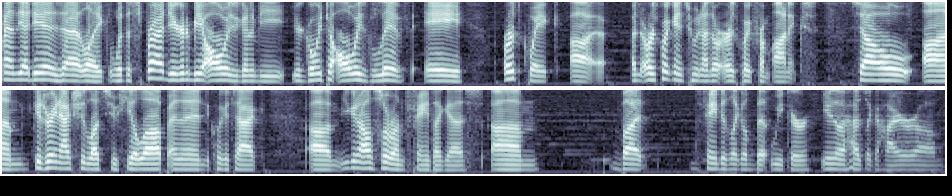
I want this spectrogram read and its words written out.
and the idea is that like with the spread, you're gonna be always gonna be you're going to always live a earthquake, uh, an earthquake into another earthquake from Onix. So um, Giga Drain actually lets you heal up, and then quick attack. Um, you can also run Feint, I guess. Um, but Feint is like a bit weaker, even though it has like a higher. Um,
